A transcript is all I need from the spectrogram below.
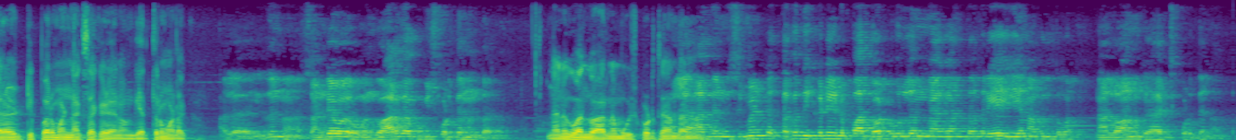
ಎರಡು ಟಿಪ್ಪರ್ ಮಣ್ಣು ಹಾಕ್ಸಕ್ಕೆ ಹೇಳೇನಿ ಅವ್ನಿಗೆ ಎತ್ತರ ಮಾಡಕ್ಕೆ ಅಲ್ಲ ಇದನ್ನ ಸಂಡೇ ಒಂದು ವಾರದಾಗ ಅಂತ ನನಗೂ ಒಂದು ವಾರನ ಮುಗಿಸ್ಕೊಡ್ತೇನೆ ಅಂತ ಅದನ್ನ ಸಿಮೆಂಟ್ ತೆಗೆದು ಈ ಕಡೆ ಇಡಪ್ಪ ದೊಡ್ಡ ಹುಲ್ಲನ್ ಮ್ಯಾಗ ಅಂತಂದ್ರೆ ಏ ಏನಾಗಲ್ಲ ತಗೋ ನಾ ಲಾನ್ಗೆ ಹಚ್ಕೊಡ್ತೇನೆ ಅಂತ.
